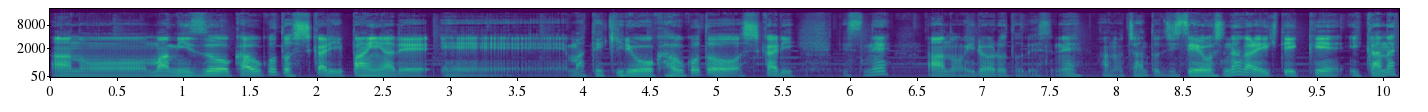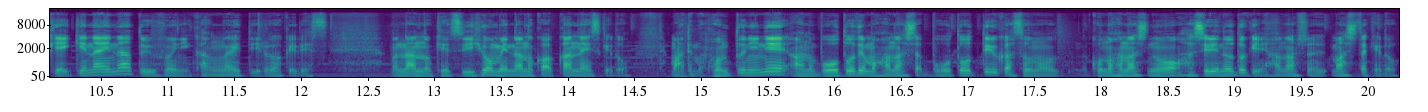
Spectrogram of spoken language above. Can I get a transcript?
あのー、まあ水を買うことしっかりパン屋で、えー、まあ適量を買うことをしかりですねあのいろいろとですねあのちゃんと自制をしながら生きていけいかなきゃいけないなというふうに考えているわけです。まあ、何の決意表明なのか分かんないですけどまあでも本当にねあの冒頭でも話した冒頭っていうかそのこの話の走りの時に話しましたけど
